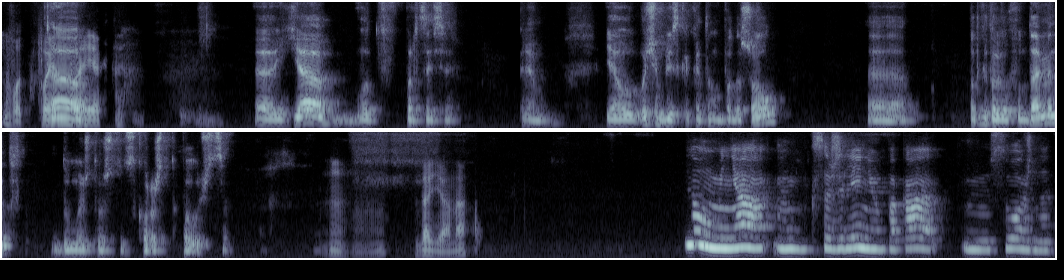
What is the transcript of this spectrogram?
Вот, проекты. А, я вот в процессе. Прям я очень близко к этому подошел, подготовил фундамент. Думаю, что, что скоро что-то получится. Угу. Даяна? Ну, у меня, к сожалению, пока сложно,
